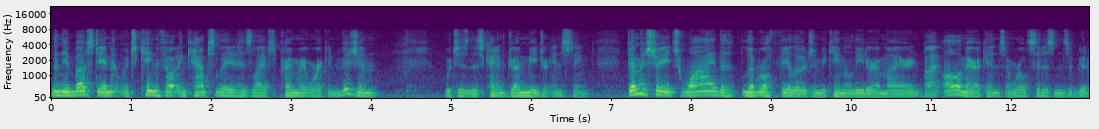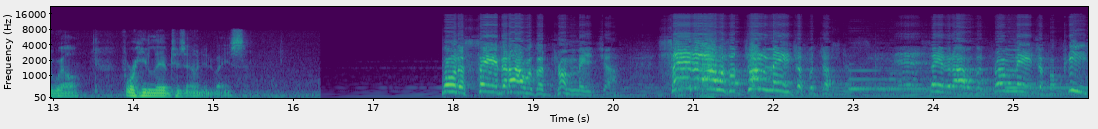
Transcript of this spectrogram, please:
then the above statement, which King felt encapsulated his life's primary work and vision, which is this kind of drum major instinct, demonstrates why the liberal theologian became a leader admired by all Americans and world citizens of goodwill, for he lived his own advice. I want to say that I was a drum major. Say that I was a drum major for justice. Say that I was a drum major for peace.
